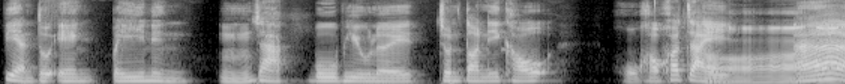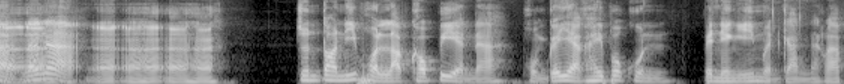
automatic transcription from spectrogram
เปลี่ยนตัวเองปีหนึ่งอืมจากบูพิวเลย จนตอนนี้เขาโหเขาเข้าใจอ๋ออ่าอ่านั่นน่ะอ่าอ่าอ่าฮะจนตอนนี้ผลลัพธ์เขาเปลี่ยนนะ ผมก็อยากให้พวกคุณเป็นอย่างนี้เหมือนกันนะครับ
